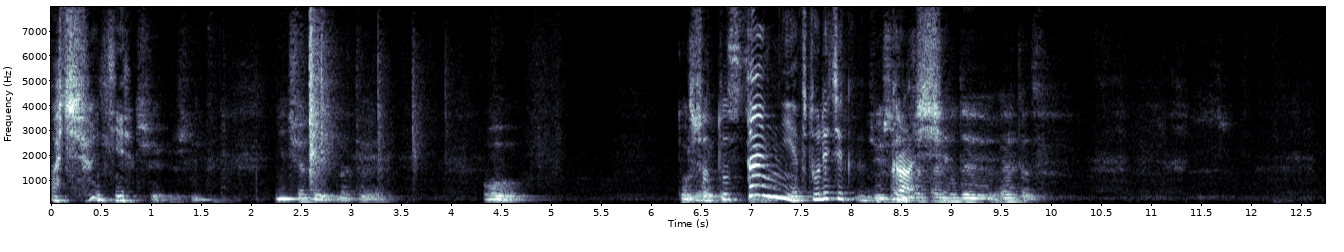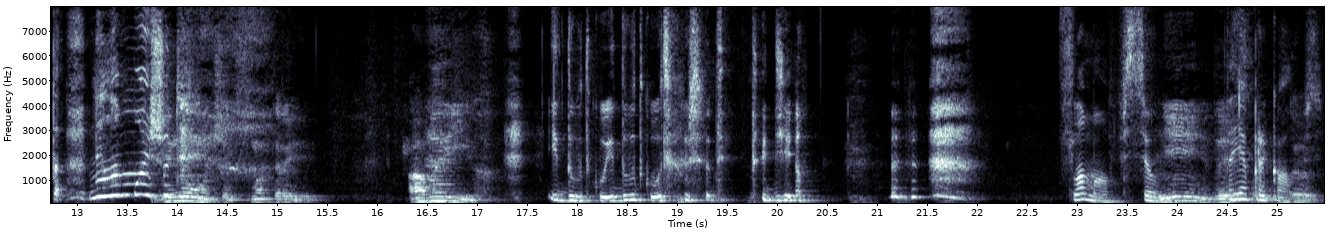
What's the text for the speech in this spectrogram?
А чого ні? Чи пішли? Нічого дивно то є. О. Тоже Що якось тут? Та ні, в туалеті Чуєш, а може краще. це буде этот, Та, не ламай, що ти. віночок, смотри. Оберіг. І дудку, і дудку, що ти тут діяв. Сломав, все. Ні, Та я прикалуюсь.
